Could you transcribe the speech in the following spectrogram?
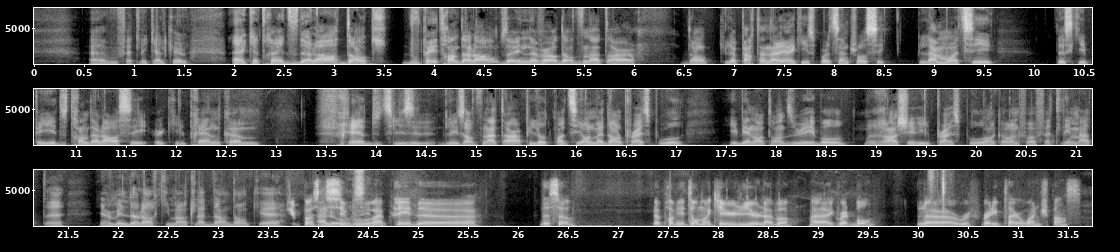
euh, vous faites les calculs, euh, 90$. Donc, vous payez 30$, vous avez 9 heures d'ordinateur. Donc, le partenariat avec eSports Central, c'est que la moitié de ce qui est payé du 30$, c'est eux qui le prennent comme frais d'utiliser les ordinateurs, puis l'autre moitié, on le met dans le price pool. Et bien entendu, Able renchérit le price pool. Encore une fois, faites les maths. euh, Il y a un 1000$ qui manque là-dedans. Donc, euh, Je sais pas si Allô, vous c'est vous nous. rappelez de, de ça. Le premier tournoi qui a eu lieu là-bas avec Red Bull. Le Re- Ready Player One, je pense.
